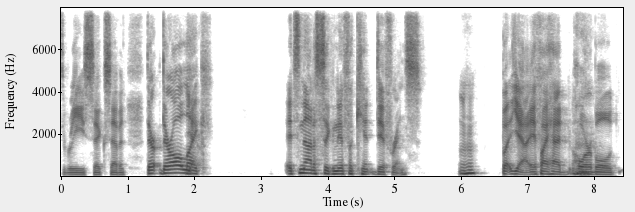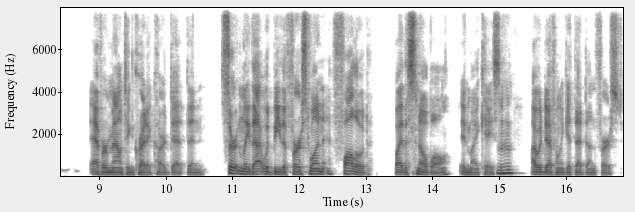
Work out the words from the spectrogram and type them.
three, six, seven. They're they're all like. Yeah it's not a significant difference. Mhm. But yeah, if I had horrible ever mounting credit card debt, then certainly that would be the first one, followed by the snowball in my case. Mhm. I would definitely get that done first.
